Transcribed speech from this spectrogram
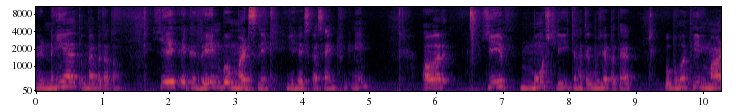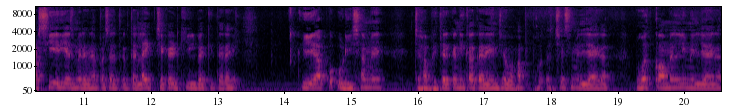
अगर नहीं आया तो मैं बताता हूँ। ये एक रेनबो मड स्नेक ये है इसका साइंटिफिक नेम और ये मोस्टली जहाँ तक मुझे पता है, वो बहुत ही मार्सी एरियाज़ में रहना पसंद करता है। लाइक चिकर्ड कील बैग की तरह ही। ये आपको उड़ीसा में जहाँ भितरकनिका का रेंज है, वहाँ पर बहुत अच्छे से मिल जाएगा, बहुत कॉमनली मिल जाएगा।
